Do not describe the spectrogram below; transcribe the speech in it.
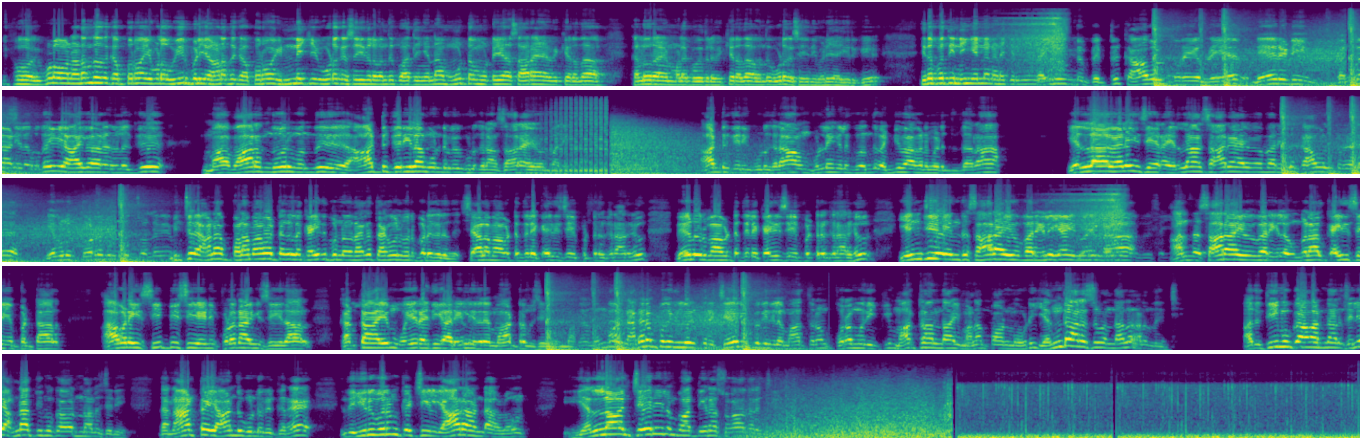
இப்போ இவ்வளோ நடந்ததுக்கு அப்புறம் இவ்வளோ உயிர் பலி ஆனதுக்கு அப்புறம் இன்னைக்கு ஊடக செய்தியில் வந்து பார்த்தீங்கன்னா மூட்டை மூட்டையாக சாராயம் விற்கிறதா கல்லூராயன் மலைப்பகுதியில் விற்கிறதா வந்து ஊடக செய்தி வெளியாகிருக்கு இதை பற்றி நீங்கள் என்ன நினைக்கிறீங்க? கையூட்டு பெற்று காவல்துறையுடைய நேரடி கண்காணியில உதவி ஆய்வாளர்களுக்கு மா- வாரந்தோறும் வந்து ஆட்டுக்கறிலாம் கொண்டு போய் கொடுக்குறான் சாராய வியாபாரி ஆட்டுக்கறி கொடுக்குறான் அவன் பிள்ளைங்களுக்கு வந்து வண்டி வாகனம் எடுத்து தரான். எல்லா வேலையும் செய்யறான். எல்லா சாராய வியாபாரிகளும் காவல்துறையில எவனுக்கு தொடர்பு சொல்லவே மிச்சம் ஆனா பல மாவட்டங்களில் கைது பண்ணுவதாக தகவல் வரப்படுகிறது. சேலம் மாவட்டத்திலே கைது செய்யப்பட்டிருக்கிறார்கள். வேலூர் மாவட்டத்திலே கைது செய்யப்பட்டிருக்கிறார்கள். எஞ்சிய இந்த சாராய வியாபாரிகளை ஏன் இதுவரை அந்த சாராய வியாபாரிகளை உங்களால் கைது செய்யப்பட்டால் அவனை சிபிசிஐடி புலனாய்வு செய்தால் கட்டாயம் உயர் அதிகாரிகள் இதில் மாற்றம் வந்து நகரப்பகுதியில் இருக்கிற சேரி பகுதியில மாத்திரம் புறமுதிக்கு மாற்றாந்தாய் மனப்பான்மையோடு எந்த அரசு வந்தாலும் நடந்துச்சு அது திமுகவா இருந்தாலும் சரி அண்ணா திமுகவா இருந்தாலும் சரி இந்த நாட்டை ஆண்டு கொண்டிருக்கிற இந்த இருவரும் கட்சியில் யார் ஆண்டாலும் எல்லா சேரியிலும் பாத்தீங்கன்னா சுகாதார சேரி.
